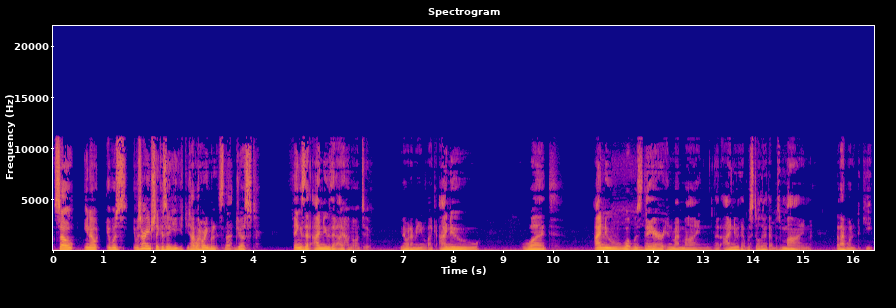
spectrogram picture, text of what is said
So you know, it was it was very interesting because you, you talk about hoarding, but it's not just things that I knew that I hung on to. You know what I mean? Like I knew what I knew what was there in my mind that I knew that was still there that was mine that I wanted to keep.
